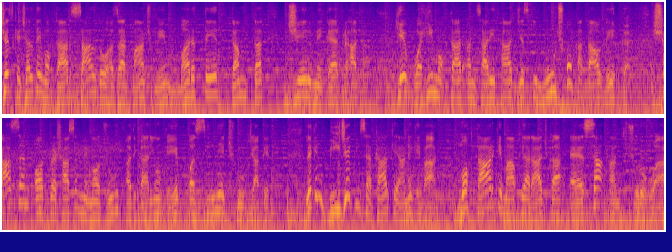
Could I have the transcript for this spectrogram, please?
जिसके चलते मुख्तार साल 2005 में मरते दम तक जेल में कैद रहा था। ये वही मुख्तार अंसारी था जिसकी मूछों का ताव देखकर शासन और प्रशासन में मौजूद अधिकारियों के पसीने छूट जाते थे। लेकिन बीजेपी सरकार के आने के बाद मुख्तार के माफिया राज का ऐसा अंत शुरू हुआ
